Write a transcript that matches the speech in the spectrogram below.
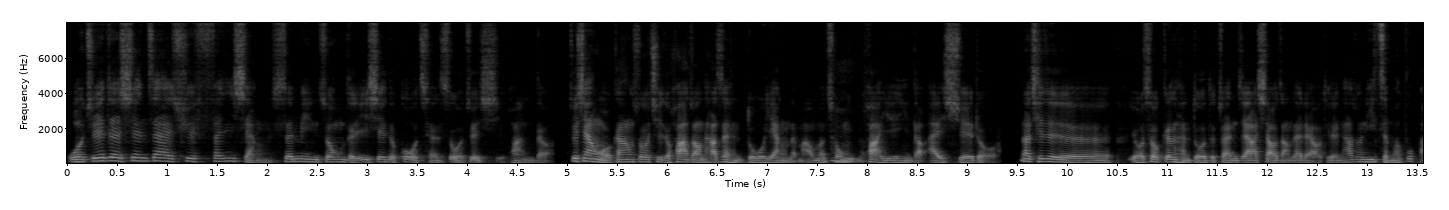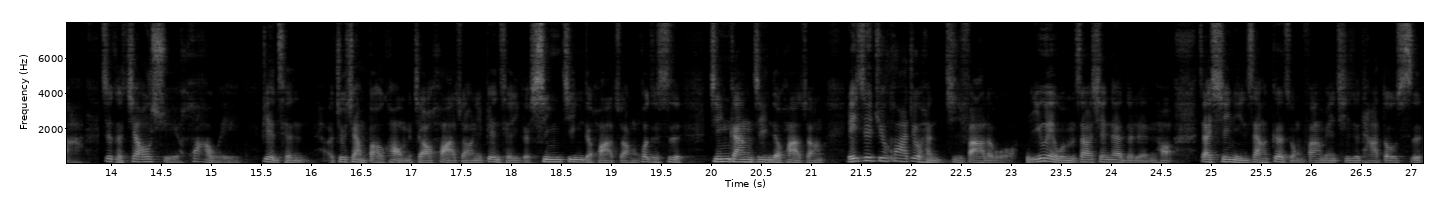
我觉得现在去分享生命中的一些的过程，是我最喜欢的。就像我刚刚说，其实化妆它是很多样的嘛，我们从画眼影到 eye shadow。那其实有时候跟很多的专家、校长在聊天，他说：“你怎么不把这个教学化为变成，就像包括我们教化妆，你变成一个心经的化妆，或者是金刚经的化妆？”诶，这句话就很激发了我，因为我们知道现在的人哈，在心灵上各种方面，其实他都是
